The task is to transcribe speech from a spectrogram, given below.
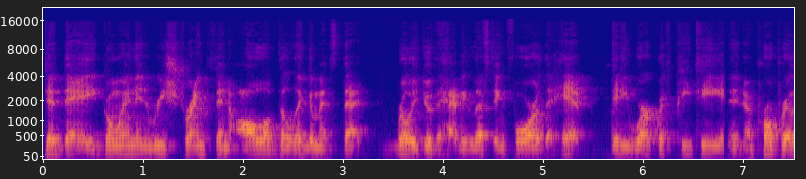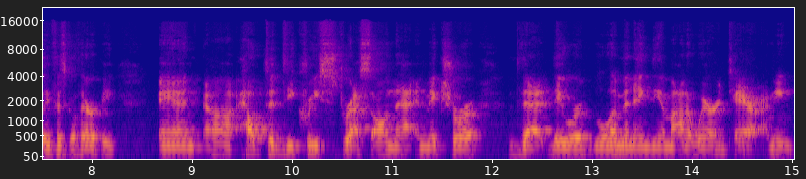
Did they go in and re-strengthen all of the ligaments that really do the heavy lifting for the hip? Did he work with PT and appropriately physical therapy and uh, help to decrease stress on that and make sure that they were limiting the amount of wear and tear? I mean,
